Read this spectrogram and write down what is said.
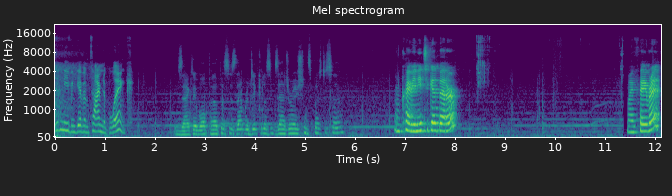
Didn't even give him time to blink. Exactly what purpose is that ridiculous exaggeration supposed to serve? Okay, we need to get better. My favorite.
